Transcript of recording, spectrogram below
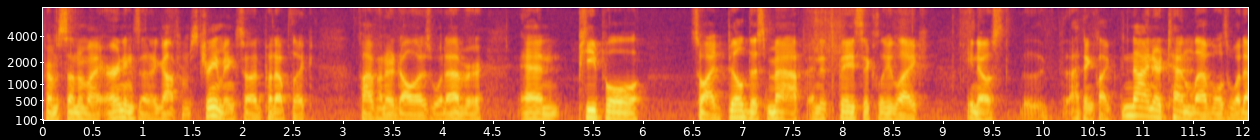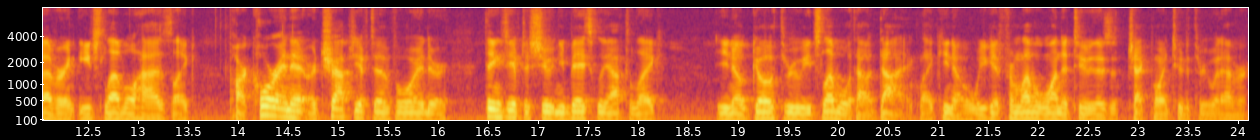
from some of my earnings that I got from streaming. So I'd put up like five hundred dollars, whatever, and people. So I'd build this map, and it's basically like you know, I think like nine or ten levels, whatever, and each level has like parkour in it, or traps you have to avoid, or things you have to shoot, and you basically have to like you know, go through each level without dying. Like, you know, we get from level one to two, there's a checkpoint, two to three, whatever.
